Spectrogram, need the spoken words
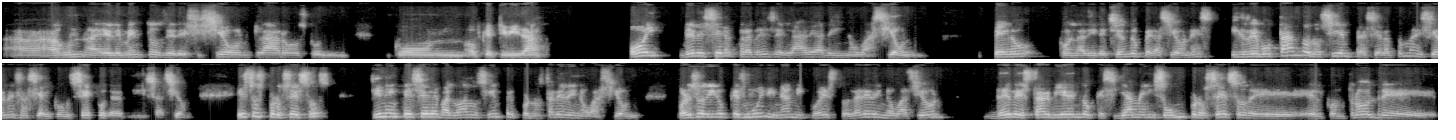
a, un, elementos de decisión claros con, con objetividad. Hoy debe ser a través del área de innovación, pero con la dirección de operaciones y rebotándolo siempre hacia la toma de decisiones, hacia el Consejo de Administración. Estos procesos tienen que ser evaluados siempre por nuestra área de innovación. Por eso digo que es muy dinámico esto. El área de innovación debe estar viendo que si ya me hizo un proceso de el control de,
